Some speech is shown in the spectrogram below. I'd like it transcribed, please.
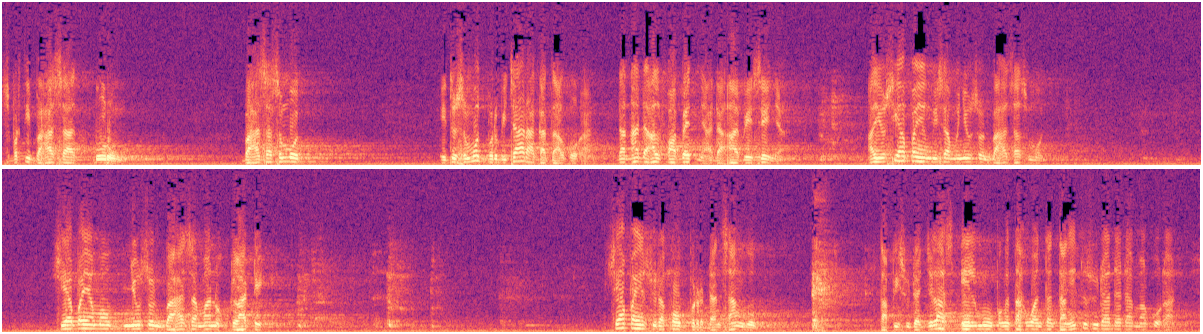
Seperti bahasa burung. Bahasa semut. Itu semut berbicara kata Al-Quran. Dan ada alfabetnya, ada ABC-nya. Ayo siapa yang bisa menyusun bahasa semut? Siapa yang mau menyusun bahasa manuk geladik? Siapa yang sudah kober dan sanggup? Tapi sudah jelas ilmu pengetahuan tentang itu sudah ada dalam Al-Quran.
